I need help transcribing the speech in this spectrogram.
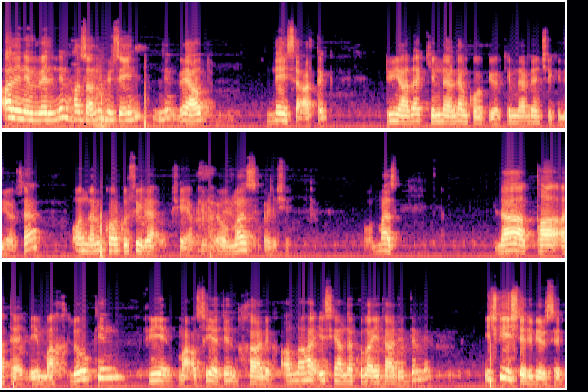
Ali'nin, Veli'nin, Hasan'ın, Hüseyin'in veyahut neyse artık dünyada kimlerden korkuyor, kimlerden çekiniyorsa onların korkusuyla şey yapıyor. Olmaz öyle şey. Olmaz. La ta'ate li mahlukin fi ma'siyetil halik. Allah'a isyanda kula itaat edilir mi? İçki işledi birisi.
